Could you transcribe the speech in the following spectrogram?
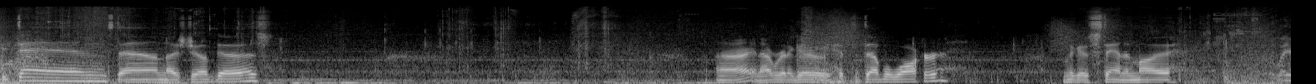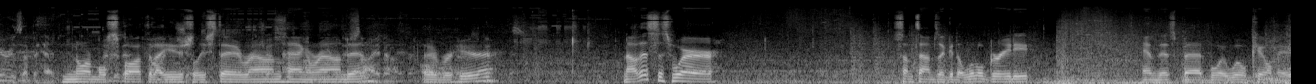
Capitan's down. Nice job, guys. Alright, now we're going to go hit the Devil Walker. I'm going to go stand in my layer is up ahead. normal spot that, that I usually stay around, hang around in, over here. Now this is where sometimes I get a little greedy, and this bad boy will kill me,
